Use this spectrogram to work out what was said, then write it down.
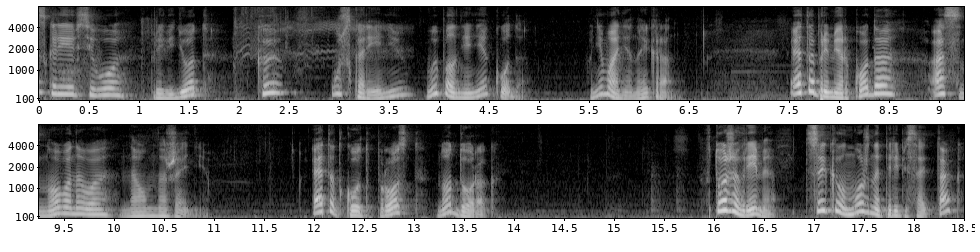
скорее всего, приведет к ускорению выполнения кода. Внимание на экран. Это пример кода, основанного на умножении. Этот код прост, но дорог. В то же время цикл можно переписать так,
